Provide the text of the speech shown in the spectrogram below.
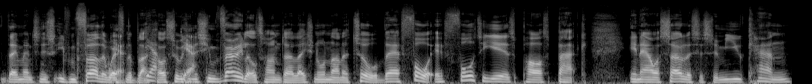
they mentioned is even further away Yeah. from the black Yeah. hole, so we Yeah. can assume very little time dilation or none at all. Therefore, if 40 years pass back in our solar system, you can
